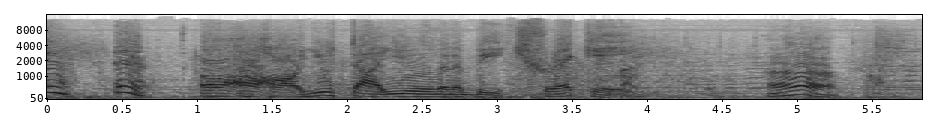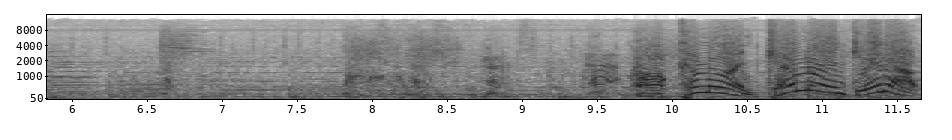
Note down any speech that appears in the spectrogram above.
Oh, oh, oh, you thought you were gonna be tricky. Oh. Oh, come on, come on, get up.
